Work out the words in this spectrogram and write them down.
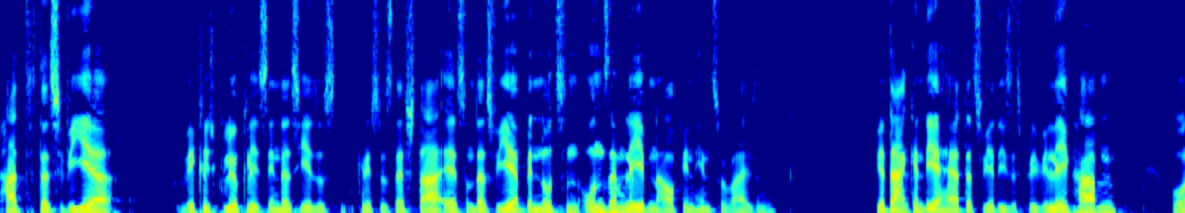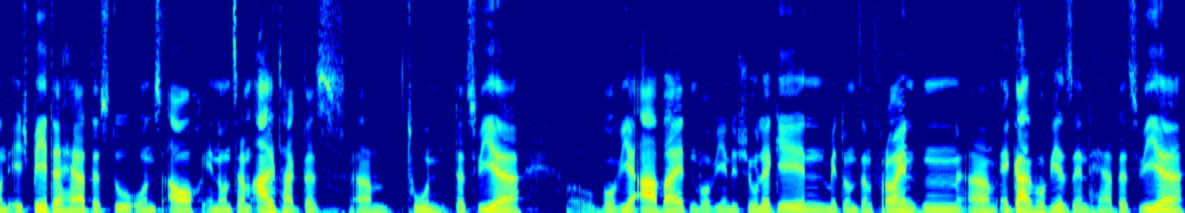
hat, dass wir wirklich glücklich sind, dass Jesus Christus der Star ist und dass wir benutzen, unserem Leben auf ihn hinzuweisen. Wir danken dir, Herr, dass wir dieses Privileg haben und ich bete, Herr, dass du uns auch in unserem Alltag das ähm, tun, dass wir, wo wir arbeiten, wo wir in die Schule gehen, mit unseren Freunden, ähm, egal wo wir sind, Herr, dass wir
